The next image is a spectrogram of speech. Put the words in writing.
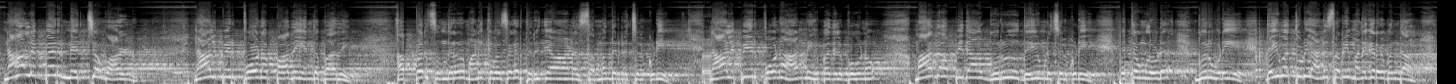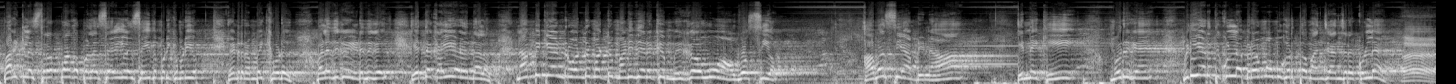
நாலு பேர் மெச்சம் வாழணும். நாலு பேர் போன பாதை எந்த பாதை? அப்பர் சுந்தரர் மணிக்க வசகர் தெரிஞ்சான சம்பந்தர் சொல்லக்கூடிய நாலு பேர் போன ஆன்மீக பாதையில் போகணும். மாதா பிதா குரு தெய்வம் சொல்லக்கூடிய பெற்றவங்களோட குருவுடைய தெய்வத்துடைய அனுசரணை மனுகிற வந்தால் வாழ்க்கையில் சிறப்பாக பல செயல்களை செய்து முடிக்க முடியும் என்ற நம்பிக்கையோடு வலதுகை இடதுகை எந்த கையை எழுந்தாலும் நம்பிக்கை என்ற ஒன்று மட்டும் மனிதனுக்கு மிகவும் அவசியம். அவசியம் அப்படின்னா இன்னைக்கு முருகன் விடியறதுக்குள்ள பிரம்ம முகூர்த்தம் அஞ்சு அஞ்சரைக்குள்ள.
